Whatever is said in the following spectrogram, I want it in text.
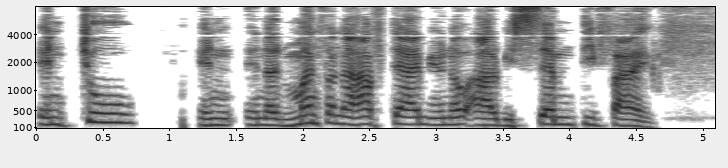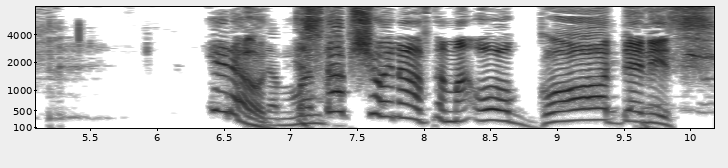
in two in in a month and a half time. You know, I'll be seventy five. Get out. Month- Stop showing off the ma- Oh God, Dennis.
